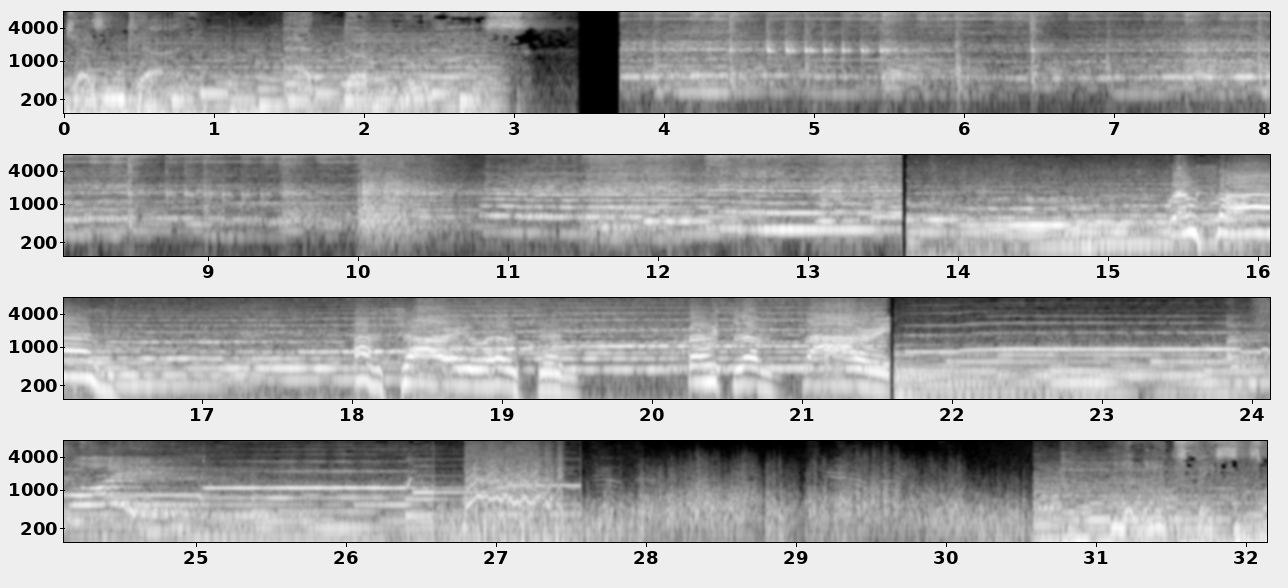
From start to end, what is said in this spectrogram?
Kazan Kai at the movies. Wilson! I'm sorry, Wilson. Bruce, I'm sorry! I'm flying! Limited spaces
